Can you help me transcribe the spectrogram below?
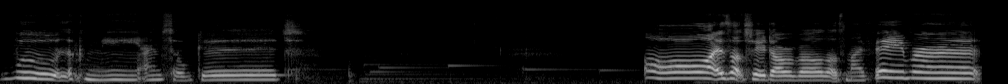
Woo, look at me. I'm so good. Oh, it's actually adorable. That's my favourite.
